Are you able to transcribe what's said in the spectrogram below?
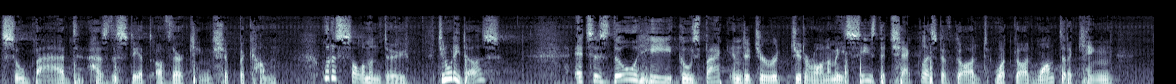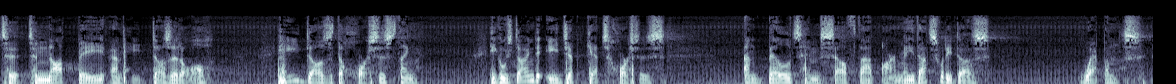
So bad has the state of their kingship become. What does Solomon do? Do you know what he does? It's as though he goes back into Deuteronomy, sees the checklist of God, what God wanted a king to, to not be, and he does it all. He does the horses thing. He goes down to Egypt, gets horses, and builds himself that army. That's what he does. Weapons,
